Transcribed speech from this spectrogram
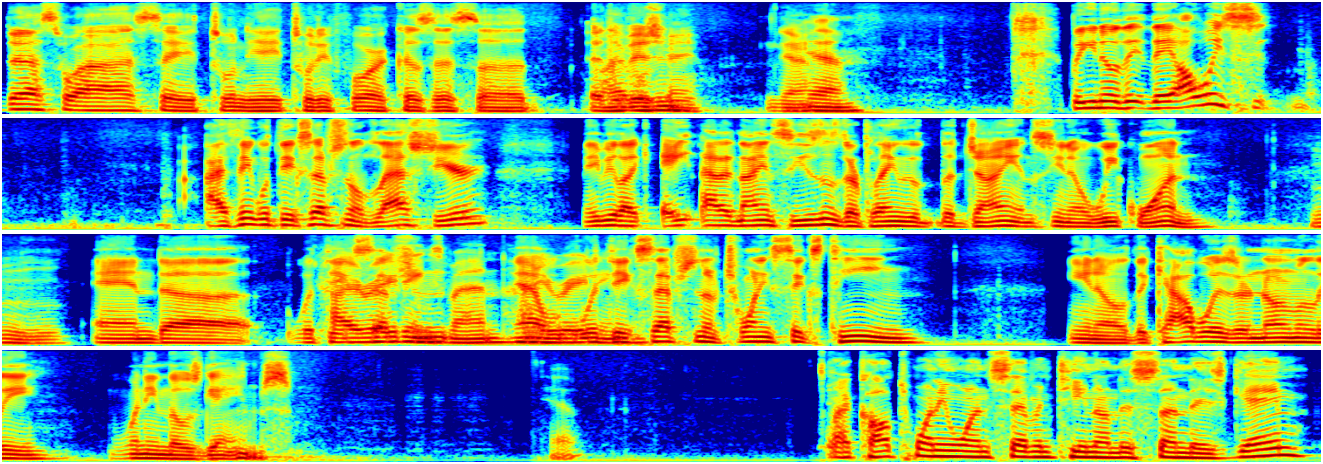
That's why I say 28-24 because it's a, a division, game. yeah. Yeah. But you know, they, they always. I think, with the exception of last year, maybe like eight out of nine seasons, they're playing the, the Giants. You know, week one. And uh, with the High exception, ratings, man. Yeah, High with the exception of 2016, you know, the Cowboys are normally winning those games. Yep. I call 21-17 on this Sunday's game.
